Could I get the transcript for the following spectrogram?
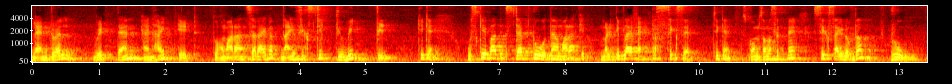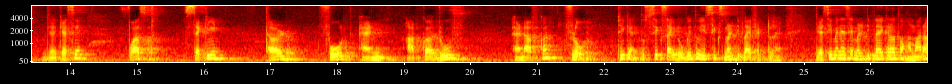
length twelve with ten and height eight तो हमारा आंसर आएगा नाइन सिक्सटी क्यूबिक फीट ठीक है? उसके बाद स्टेप टू होता है हमारा, एक मल्टीप्लाई फैक्टर सिक्स है, ठीक है? इसको हम समझ सकते हैं six side of the room कैसे? First second third fourth and आपका रूफ एंड आपका फ्लोर ठीक है? तो सिक्स साइड हो गई तो ये सिक्स मल्टीप्लाई फैक्टर है। जैसे ही मैंने इसे मल्टीप्लाई करा तो हमारा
